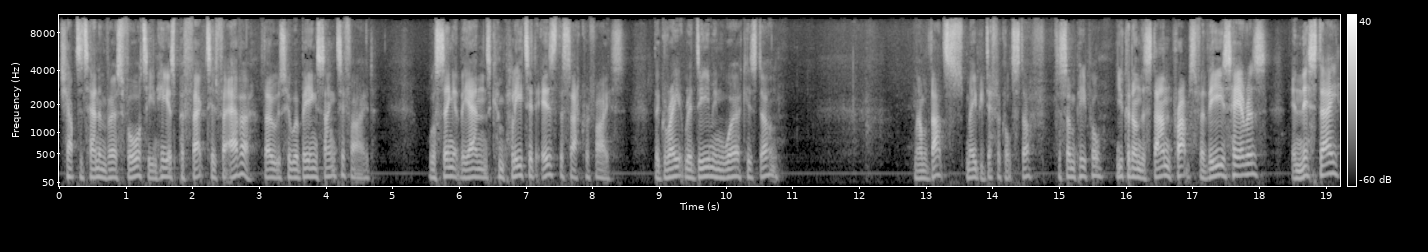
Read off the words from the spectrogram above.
Chapter 10 and verse 14 He has perfected forever those who are being sanctified. We'll sing at the end, completed is the sacrifice. The great redeeming work is done. Now, that's maybe difficult stuff for some people. You can understand, perhaps, for these hearers in this day,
